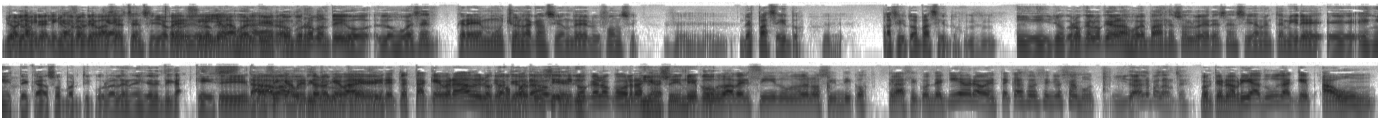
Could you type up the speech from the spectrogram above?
Yo creo, que, yo creo que va a ser sencillo, Pues Carlos. Yo creo que sencillo, la juez- claro. Y concurro contigo, los jueces creen mucho en la canción de Luis Fonsi. Despacito. Pasito a pasito. Y yo creo que lo que la juez va a resolver es sencillamente, mire, eh, en este caso particular, la energía eléctrica, que Sí, está bajo básicamente lo que va a 3, decir, esto está quebrado y lo que hemos puesto un síndico y- que lo corra, y que, un que síndico- pudo haber sido uno de los síndicos clásicos de quiebra, o en este caso el señor Samot. Y dale para adelante. Porque no habría duda que aún,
